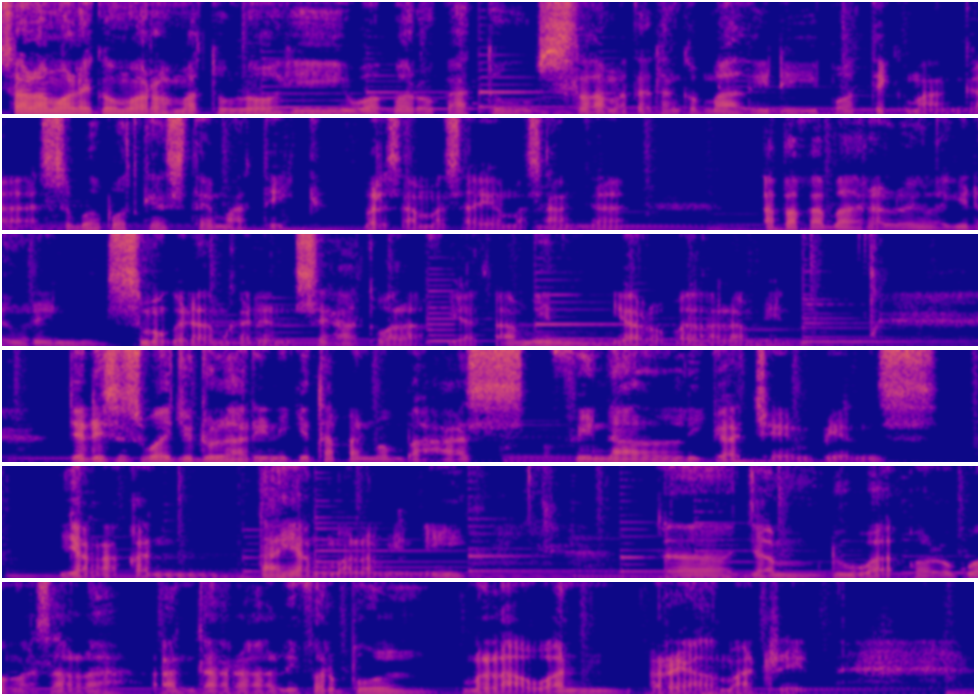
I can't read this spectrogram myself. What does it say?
Assalamualaikum warahmatullahi wabarakatuh. Selamat datang kembali di Potik Mangga Sebuah podcast tematik bersama saya Mas Angga. Apa kabar lo yang lagi dengerin? Semoga dalam keadaan sehat walafiat. Amin Ya Robbal Alamin. Jadi sesuai judul hari ini kita akan membahas final Liga Champions Yang akan tayang malam ini uh, Jam 2 kalau gua nggak salah Antara Liverpool melawan Real Madrid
